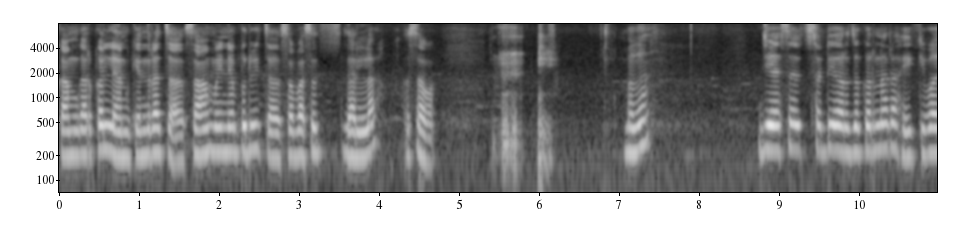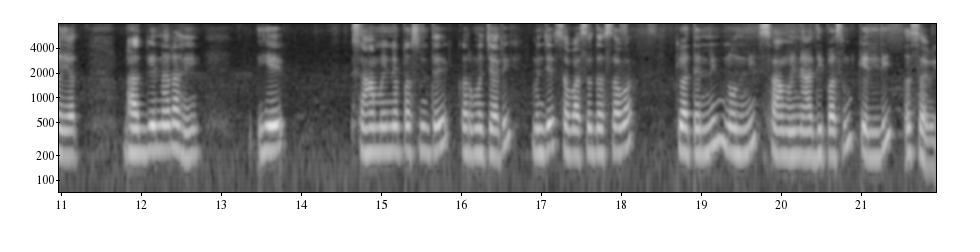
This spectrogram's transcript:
कामगार कल्याण केंद्राचा सहा महिन्यापूर्वीचा सभासद झालेला असावा. बघा जे साठी अर्ज करणार आहे किंवा यात भाग घेणार आहे हे सहा महिन्यापासून ते कर्मचारी म्हणजे सभासद असावा. किंवा त्यांनी नोंदणी सहा महिन्याआधीपासून केलेली असावी.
